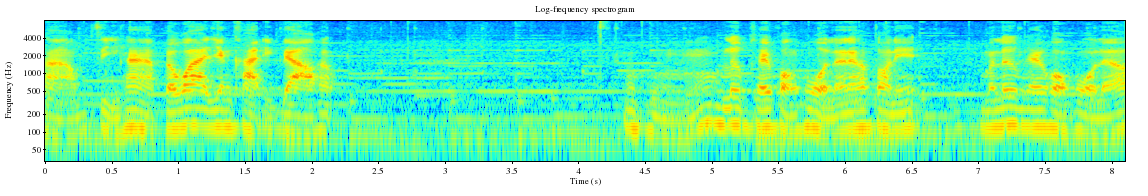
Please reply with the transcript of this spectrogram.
สามสี่ห้าแปลว่ายังขาดอีกดาวครับอื้อหือ เริ่มใช้ของโหดแล้วนะครับ ตอนนี้มันเริ่มใช้ของโหดแล้ว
